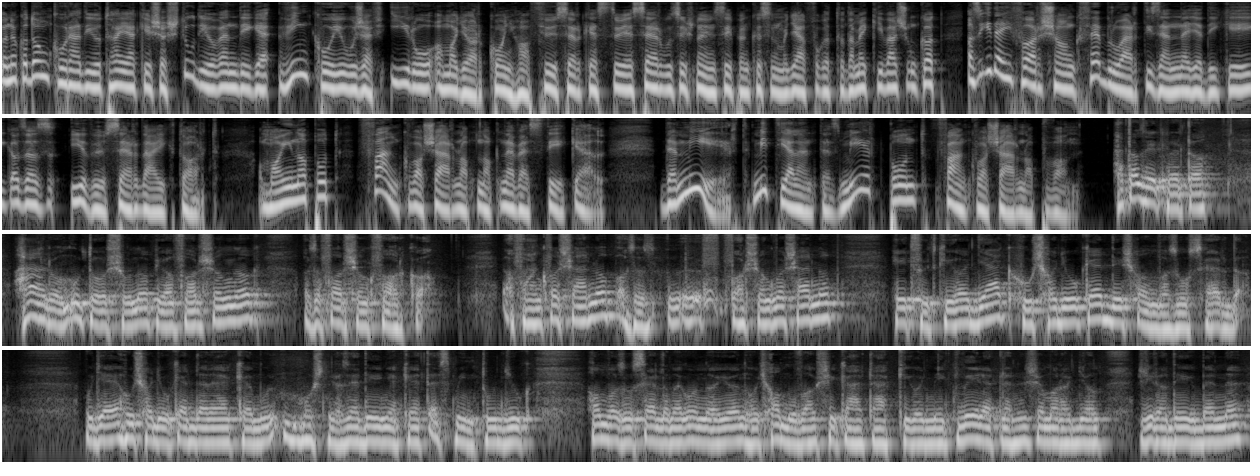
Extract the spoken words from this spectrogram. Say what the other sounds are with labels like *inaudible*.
Önök a Dankó Rádiót hallják, és a stúdió vendége Vinkó József író, a Magyar Konyha főszerkesztője. Szervusz, és nagyon szépen köszönöm, hogy elfogadtad a meghívásunkat. Az idei farsang február 14-ig, azaz jövő szerdáig tart. A mai napot Fánk vasárnapnak nevezték el. De miért? Mit jelent ez? Miért pont Fánk vasárnap van? Hát azért, mert a három utolsó napja a farsangnak az a farsang farka. A fánk vasárnap, azaz farsang vasárnap, hétfőt kihagyják, húshagyókedd és hanvazó szerda. Ugye húshagyókedden el kell mosni az edényeket, ezt mind tudjuk. Hamvazó szerda meg onnan jön, hogy hamuval sikálták ki, hogy még véletlenül sem maradjon zsiradék benne.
